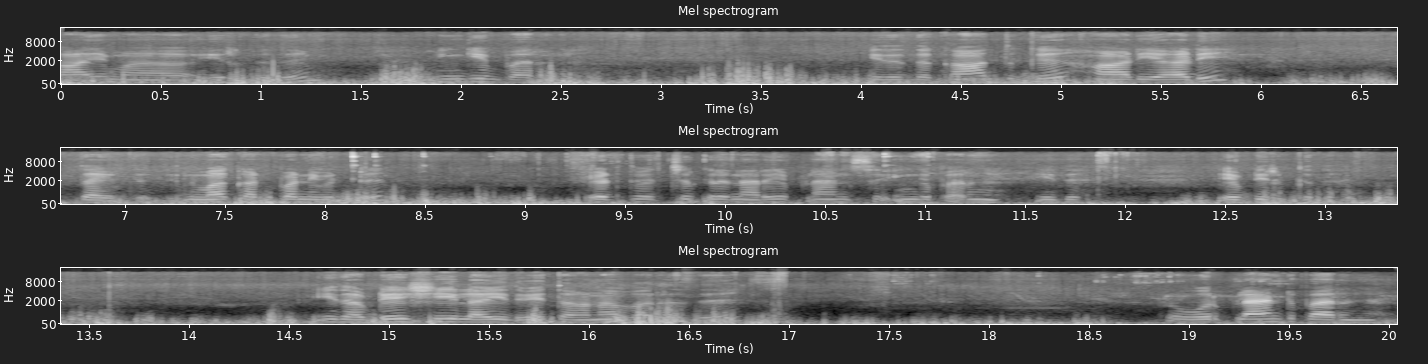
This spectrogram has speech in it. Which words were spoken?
காயமாக இருந்தது. இங்கேயும் பாருங்கள் இது இந்த காற்றுக்கு ஆடி ஆடி இதாகிடுது இது மாதிரி கட் பண்ணி விட்டு எடுத்து வச்சுருக்கிற நிறைய பிளான்ஸ் இங்கே பாருங்கள் இது எப்படி இருக்குது? இது அப்படியே ஷீலாக இதுவே தானாக வருது. அப்புறம் ஒரு பிளான்ட் பாருங்கள்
